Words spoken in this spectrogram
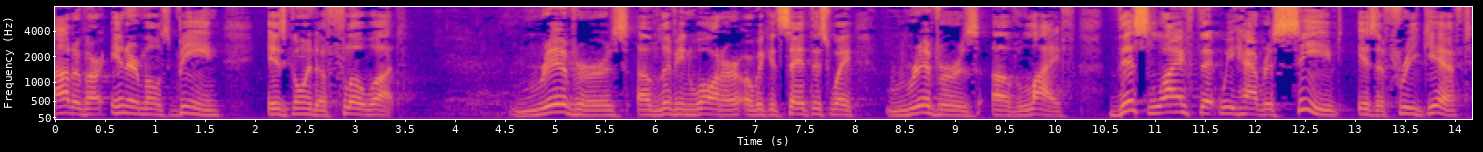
out of our innermost being, is going to flow what? Rivers of living water, or we could say it this way rivers of life. This life that we have received is a free gift,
